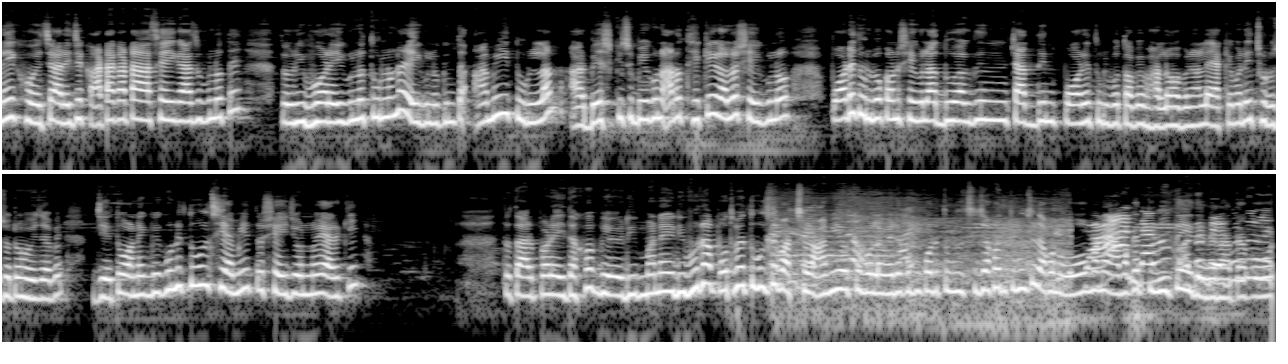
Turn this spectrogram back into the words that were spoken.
অনেক হয়েছে। আর এই যে কাটা কাটা আছে এই গাছগুলোতে, তো রিভু আর এইগুলো তুললো না, এইগুলো কিন্তু আমিই তুললাম। আর বেশ কিছু বেগুন আরও থেকে গেল, সেইগুলো পরে তুলবো, কারণ সেগুলো আর দু একদিন, চার দিন পরে তুলবো, তবে ভালো হবে। নাহলে একেবারেই ছোটো ছোটো হয়ে যাবে। যেহেতু অনেক বেগুনই তুলছি আমি, তো সেই জন্যই আর কি তো তারপরে এই দেখো মানে রিভুরা প্রথমে তুলতে পারছিল না। আমি ওকে বললাম এরকম করে তুলছি যখন তুলছি তখন ও মানে আমাকে তুলতেই দেবে না তখন ও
